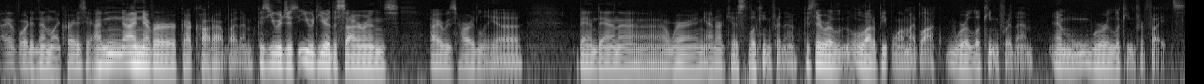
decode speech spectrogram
I avoided them like crazy. I, n- I never got caught out by them because you would just you would hear the sirens. I was hardly uh, bandana wearing anarchists looking for them because there were a lot of people on my block were looking for them and were looking for fights.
